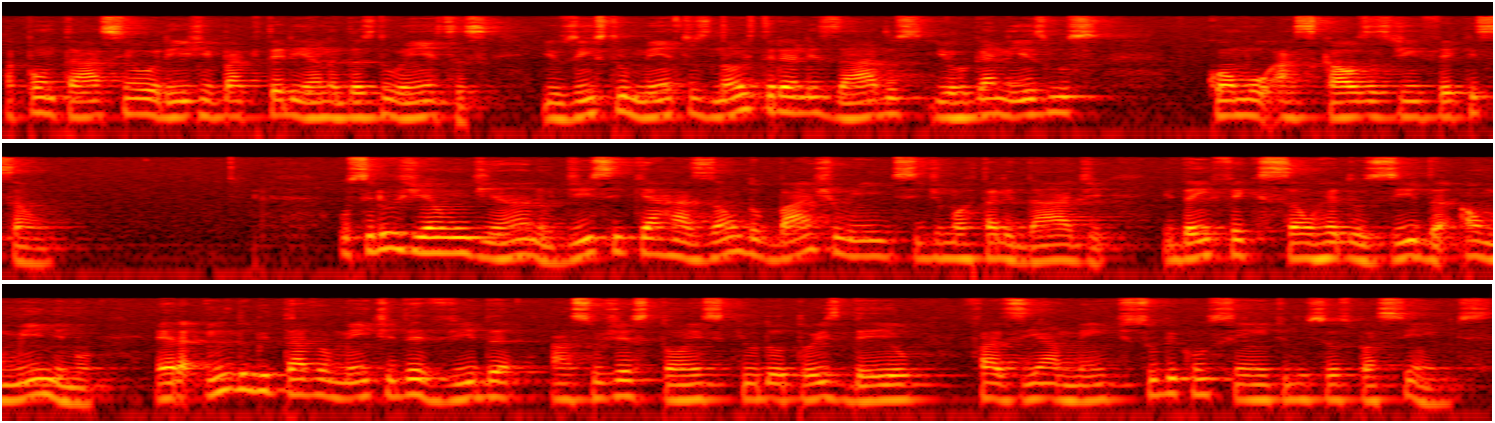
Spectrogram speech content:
apontassem a origem bacteriana das doenças e os instrumentos não esterilizados e organismos como as causas de infecção. O cirurgião indiano disse que a razão do baixo índice de mortalidade e da infecção reduzida ao mínimo era indubitavelmente devida às sugestões que o Dr. Sdale fazia à mente subconsciente dos seus pacientes.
